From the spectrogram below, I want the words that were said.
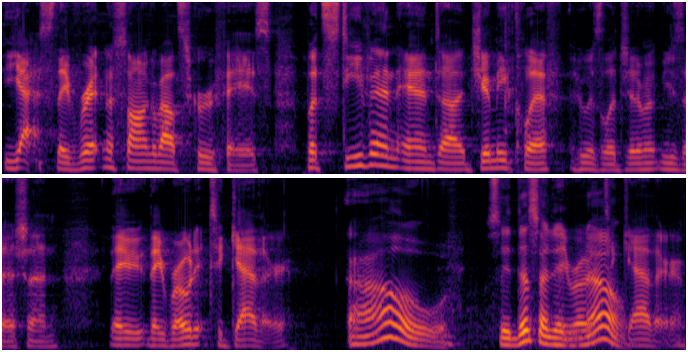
yes, they've written a song about Screwface, but Steven and uh, Jimmy Cliff, who is a legitimate musician, they they wrote it together. Oh, see, this I didn't wrote know. it together.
